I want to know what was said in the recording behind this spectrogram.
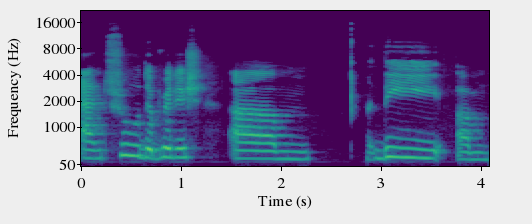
and through the British, um, the um,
